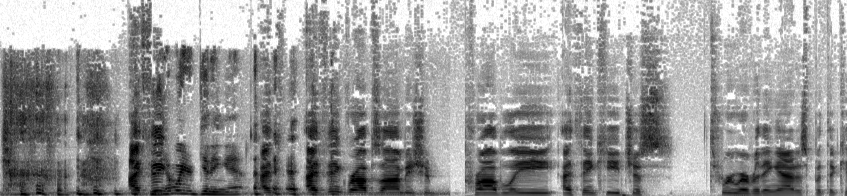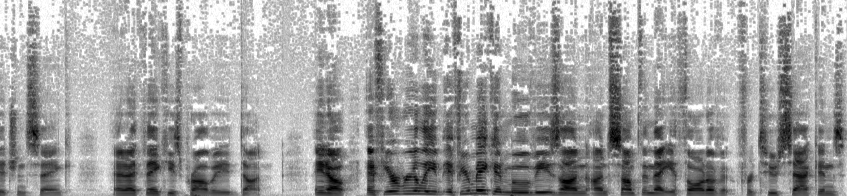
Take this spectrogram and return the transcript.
I think Is that what you're getting at? I I think Rob Zombie should probably. I think he just threw everything at us but the kitchen sink, and I think he's probably done. You know, if you're really if you're making movies on on something that you thought of for two seconds,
